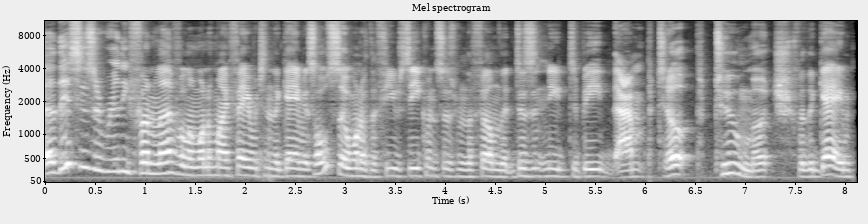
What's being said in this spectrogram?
Uh, this is a really fun level and one of my favourite in the game. It's also one of the few sequences from the film that doesn't need to be amped up too much for the game.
